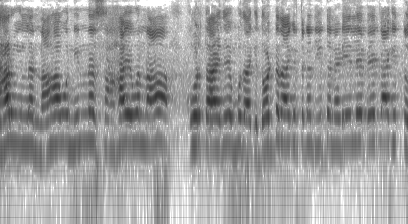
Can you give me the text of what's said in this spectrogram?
ಯಾರೂ ಇಲ್ಲ. ನಾವು ನಿನ್ನ ಸಹಾಯವನ್ನು ಕೋರ್ತಾ ಇದೆ ಎಂಬುದಾಗಿ ದೊಡ್ಡದಾಗಿರ್ತಕ್ಕಂಥ ಯುದ್ಧ ನಡೆಯಲೇಬೇಕಾಗಿತ್ತು.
